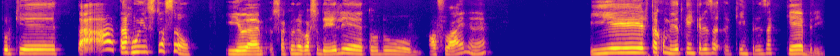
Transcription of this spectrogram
porque tá, tá ruim a situação. E eu, só que o negócio dele é todo offline, né? E ele tá com medo que a empresa, que a empresa quebre.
